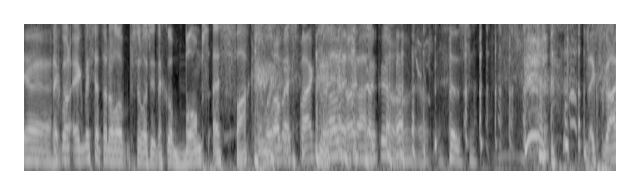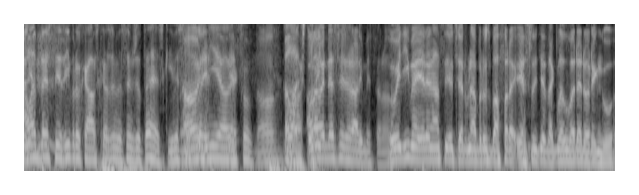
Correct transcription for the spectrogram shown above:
je, Tak on, jak by se to dalo přeložit jako bombs as fuck? Nebo, Mám as no, no, fuck. jako, no, jo. tak schválně. ale bez Jiří Procházka si myslím, že to je hezký vysvětlení, něco- ale něco- jako... no, Hele, ale, uvi- ale nesežrali mi to, no. Uvidíme 11. června Bruce Buffer, jestli tě takhle uvede do ringu.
